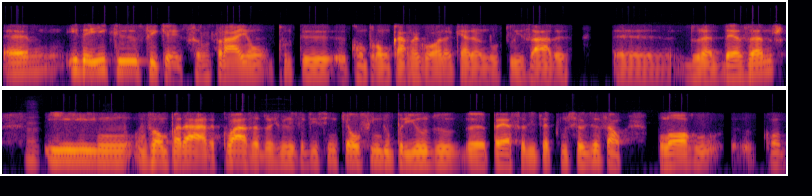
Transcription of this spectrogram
Um, e daí que fiquem, se retraiam porque eh, compram um carro agora, querem utilizar eh, durante 10 anos Hum. e hum, vão parar quase a 2035, que é o fim do período de, para essa dita comercialização. Logo, eh, com-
